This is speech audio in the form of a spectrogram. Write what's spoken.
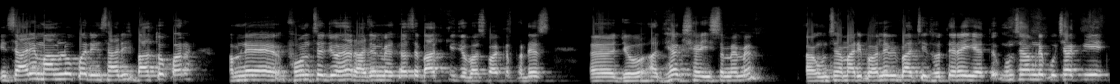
इन सारे मामलों पर, इन सारी बातों पर हमने फ़ोन से जो है राजन मेहता से बात की, जो बसपा के प्रदेश जो अध्यक्ष है इस समय में। उनसे हमारी पहले भी बातचीत होते रही है। तो उनसे हमने पूछा कि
